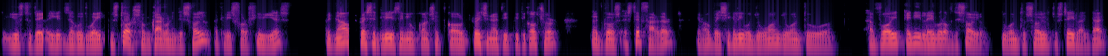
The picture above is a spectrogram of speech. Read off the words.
used today. It's a good way to store some carbon in the soil, at least for a few years. But now, recently, is the new concept called regenerative viticulture that goes a step further. You know, basically, what you want, you want to avoid any labor of the soil. You want the soil to stay like that,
